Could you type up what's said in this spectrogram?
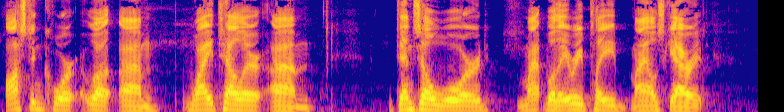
Austin Corbett, well, um, Wyatt Teller, um, Denzel Ward, my, well, they already played Myles Garrett.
